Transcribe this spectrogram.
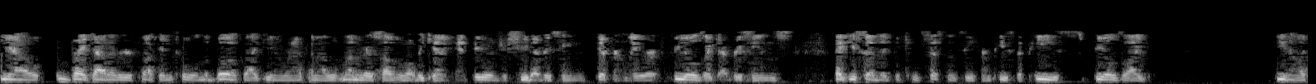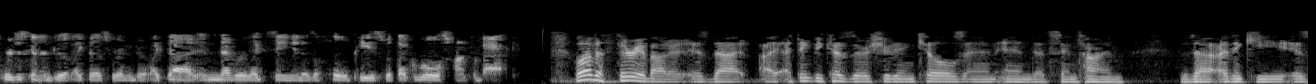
you know break out every fucking tool in the book. Like you know we're not going to limit ourselves to what we can and can't do, and just shoot every scene differently, where it feels like every scene's like you said, like the consistency from piece to piece feels like you know, like we're just gonna do it like this, we're gonna do it like that, and never like seeing it as a whole piece with like rules front to back. Well, I have a theory about it. Is that I, I think because they're shooting kills and end at the same time, that I think he is.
